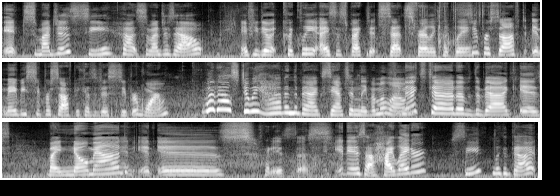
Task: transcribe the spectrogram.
it smudges, see how it smudges out? If you do it quickly, I suspect it sets fairly quickly. Super soft. It may be super soft because it is super warm. What else do we have in the bag, Samson? Leave them alone. So next out of the bag is by Nomad. And it is, what is this? It is a highlighter. See, look at that.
